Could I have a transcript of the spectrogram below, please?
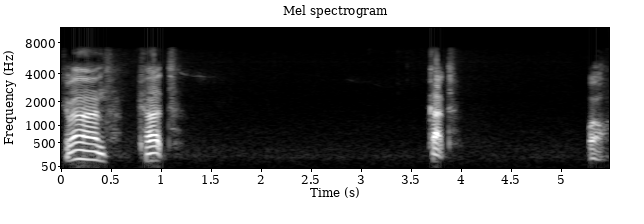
Come on, cut. Cut. Well,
